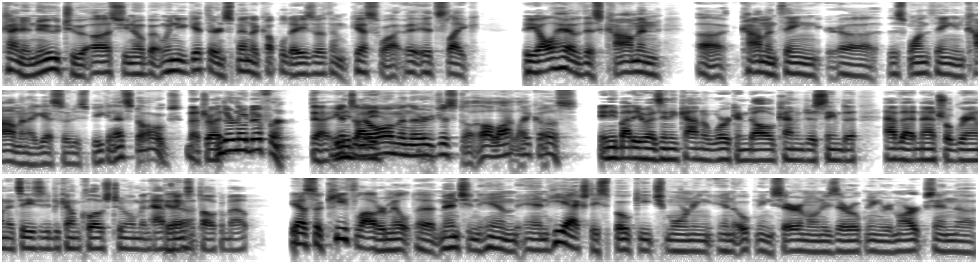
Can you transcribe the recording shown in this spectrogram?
kind of new to us, you know, but when you get there and spend a couple days with them, guess what? It's like you all have this common uh, common thing, uh, this one thing in common, I guess, so to speak, and that's dogs. That's right. And they're no different. Yeah, You get to know them, and they're just a, a lot like us. anybody who has any kind of working dog kind of just seem to have that natural ground. It's easy to become close to them and have things to talk about. Yeah, so Keith Loudermilt uh, mentioned him, and he actually spoke each morning in opening ceremonies, their opening remarks, and uh,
